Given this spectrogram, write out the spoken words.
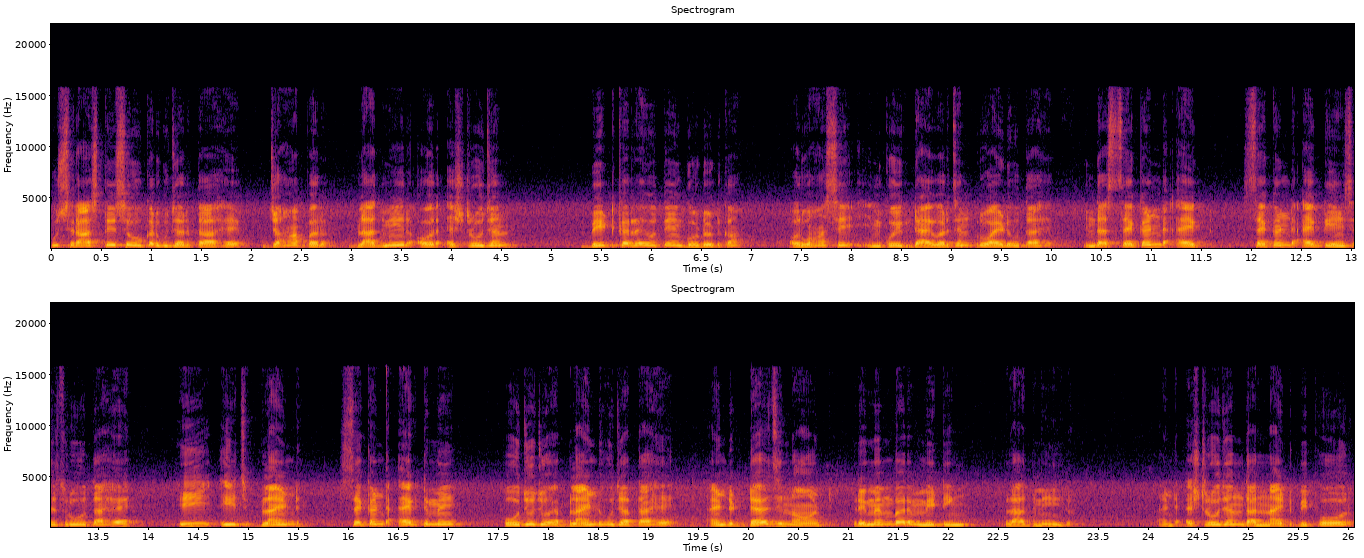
उस रास्ते से होकर गुजरता है जहाँ पर व्लादिमीर और एस्ट्रोजन बेट कर रहे होते हैं गोडोट का और वहाँ से इनको एक डाइवर्जन प्रोवाइड होता है in the second act second act यहीं से शुरू होता है। He is blind second act में पोजो जो है ब्लाइंड हो जाता है and does not remember meeting Vladimir and Estragon the night before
